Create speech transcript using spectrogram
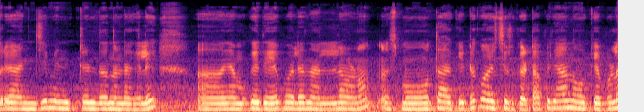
ഒരു അഞ്ച് മിനിറ്റ് ഉണ്ടെന്നുണ്ടെങ്കിൽ നമുക്ക് ഇതേപോലെ നല്ലോണം സ്മൂത്ത് ആക്കിയിട്ട് കുഴച്ചെടുക്കട്ടെ. കേട്ടോ അപ്പോൾ ഞാൻ നോക്കിയപ്പോൾ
